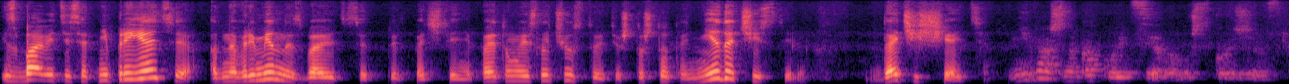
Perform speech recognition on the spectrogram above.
Избавитесь от неприятия, одновременно избавитесь от предпочтения. Поэтому если чувствуете, что что-то не дочистили, дочищайте. Неважно, какое тело, мужское, женское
